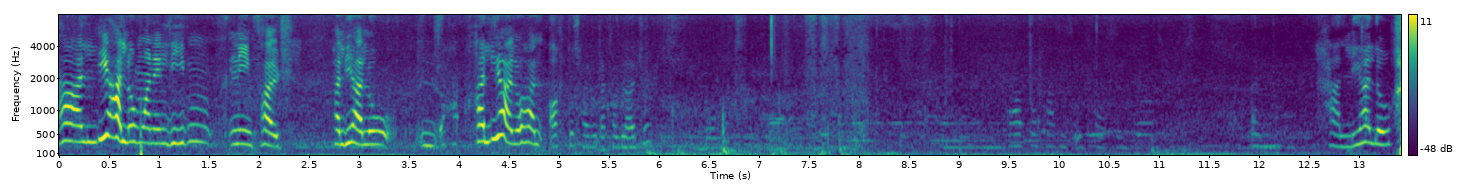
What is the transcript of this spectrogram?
Hallihallo, meine Lieben. Nee, falsch. Hallihallo. Hallihallo, hall Ach du Scheiße, da kommen Leute. Ähm, Hallihallo.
